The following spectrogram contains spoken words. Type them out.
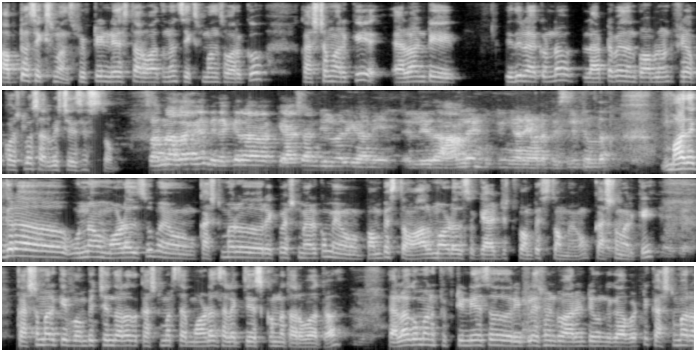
up to six months fifteen days తర్వాత సిక్స్ మంత్స్ వరకు కస్టమర్కి ఎలాంటి ఇది లేకుండా ల్యాప్టాప్ ఏదైనా ప్రాబ్లం ఉంటే ఫ్రీ ఆఫ్ కాస్ట్లో సర్వీస్ చేసి అలాగే మీ దగ్గర క్యాష్ ఆన్ డెలివరీ కానీ లేదా ఆన్లైన్ బుకింగ్ కానీ ఏమైనా ఫెసిలిటీ ఉందా? మా దగ్గర ఉన్న మోడల్స్ మేము కస్టమర్ రిక్వెస్ట్ మేరకు మేము పంపిస్తాం. ఆల్ మోడల్స్ గ్యాడ్జెట్స్ పంపిస్తాం మేము కస్టమర్కి. కస్టమర్కి పంపించిన తర్వాత కస్టమర్ మోడల్ సెలెక్ట్ చేసుకున్న తర్వాత ఎలాగో మనకు ఫిఫ్టీన్ డేస్ రీప్లేస్మెంట్ వారంటీ ఉంది కాబట్టి కస్టమర్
